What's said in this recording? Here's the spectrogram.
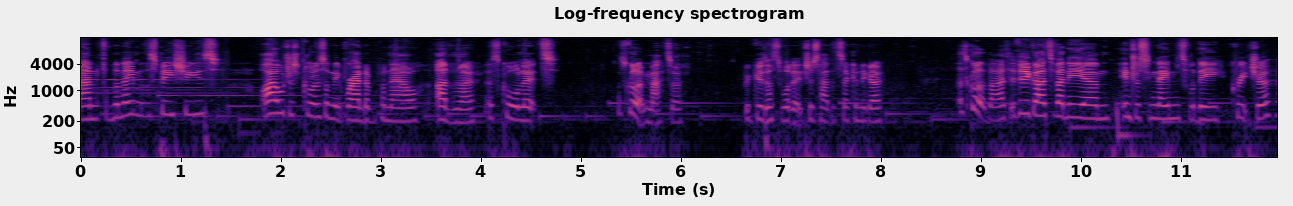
And for the name of the species, I will just call it something random for now. I don't know, let's call it... Let's call it matter. Because that's what it just had a second ago. Let's call it that. If you guys have any um, interesting names for the creature,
